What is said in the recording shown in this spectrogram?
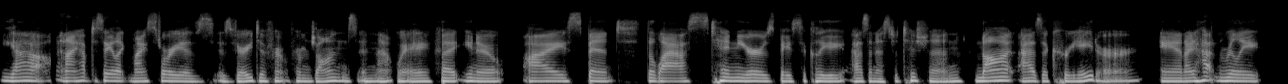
Yeah. And I have to say, like, my story is is very different from John's in that way. But, you know, I spent the last 10 years basically as an esthetician, not as a creator. And I hadn't really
